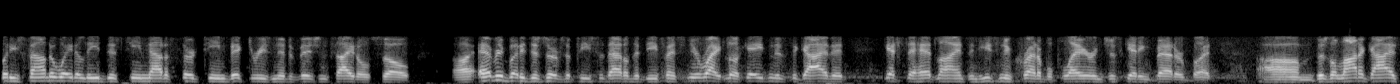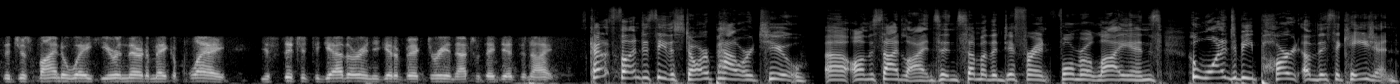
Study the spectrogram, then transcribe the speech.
but he's found a way to lead this team now to 13 victories in a division title. So uh, everybody deserves a piece of that on the defense. And you're right. Look, Aidan is the guy that gets the headlines, and he's an incredible player and just getting better. But um, there's a lot of guys that just find a way here and there to make a play. You stitch it together and you get a victory, and that's what they did tonight. It's kind of fun to see the star power too uh, on the sidelines and some of the different former Lions who wanted to be part of this occasion.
